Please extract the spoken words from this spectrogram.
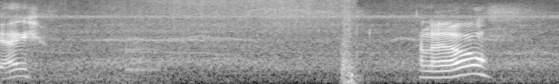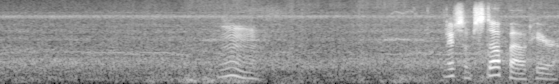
Okay. Hello? Hmm. There's some stuff out here.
